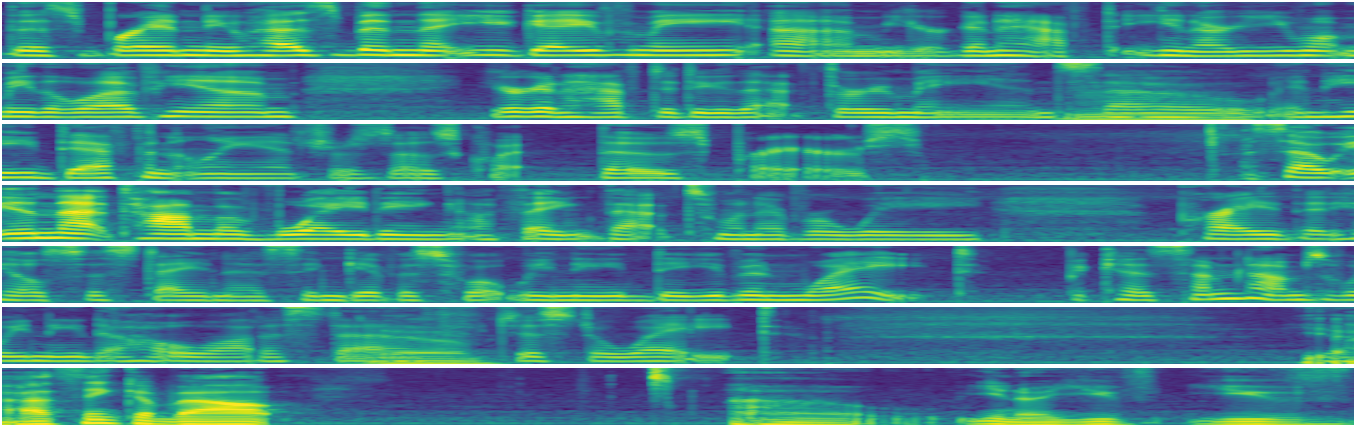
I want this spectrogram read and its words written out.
this brand new husband that you gave me, um, you're going to have to, you know, you want me to love him, you're going to have to do that through me. And so, and he definitely answers those, que- those prayers. So, in that time of waiting, I think that's whenever we pray that He'll sustain us and give us what we need to even wait. Because sometimes we need a whole lot of stuff Yeah. just to wait. Yeah, I think about, uh, you know, you've you've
